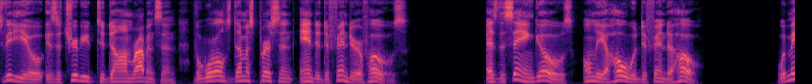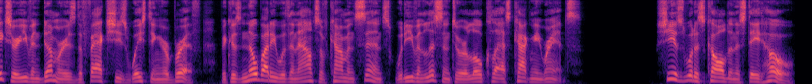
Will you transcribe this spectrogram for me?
video is a tribute to Dawn Robinson, the world's dumbest person and a defender of hoes. As the saying goes, only a hoe would defend a hoe. What makes her even dumber is the fact she's wasting her breath, because nobody with an ounce of common sense would even listen to her low class cockney rants. She is what is called an estate hoe,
